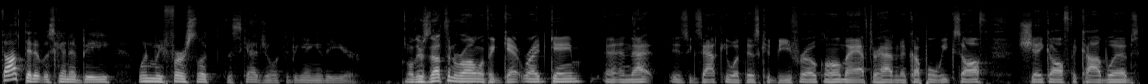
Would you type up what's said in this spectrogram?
thought that it was going to be when we first looked at the schedule at the beginning of the year. Well, there's nothing wrong with a get right game, and that is exactly what this could be for Oklahoma after having a couple weeks off. Shake off the cobwebs,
